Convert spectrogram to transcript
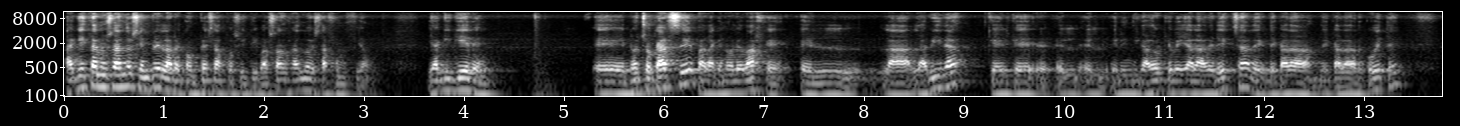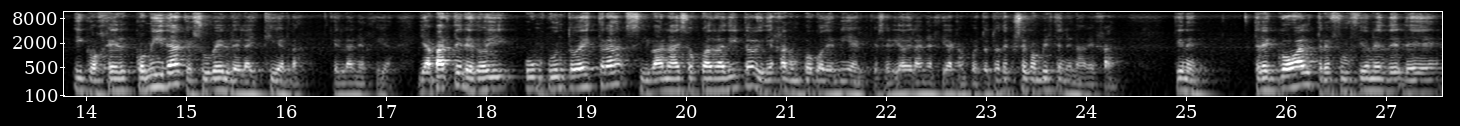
Aquí están usando siempre las recompensas positivas, están usando esa función. Y aquí quieren eh, no chocarse para que no le baje la vida que es el, indicador que veis a la derecha de, cada, de cada cohete, y coger comida que sube el de la izquierda, que es la energía. Y aparte le doy un punto extra si van a esos cuadraditos y dejan un poco de miel, que sería de la energía que han puesto. Entonces se convierten en abejas. Tienen tres goal, tres funciones de,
